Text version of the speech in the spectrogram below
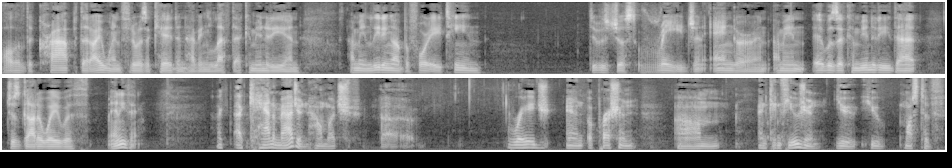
all of the crap that I went through as a kid and having left that community and I mean leading up before 18 it was just rage and anger and I mean it was a community that just got away with anything. I, I can't imagine how much uh, rage and oppression um, and confusion you you must have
